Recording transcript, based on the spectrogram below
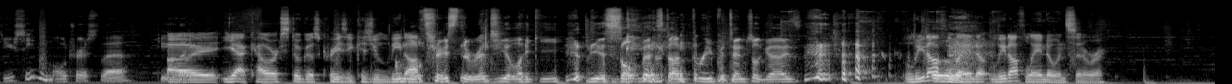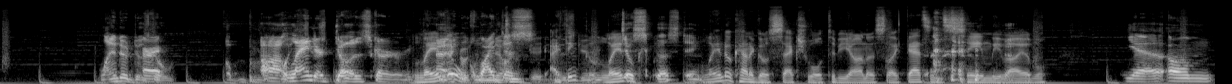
Do you see the Moltres there? Do you, Uh, like- yeah, Calyrex still goes crazy because you lead off trace the Regieleki, the assault vest on three potential guys. lead off Lando lead off Lando Incineroar. Lando does Alright. go. Uh, Uh, Lando does go. Lando uh, quite nuts. dis- I think game. Lando disgusting. Lando kind of goes sexual to be honest. Like that's insanely viable. Yeah. Um.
